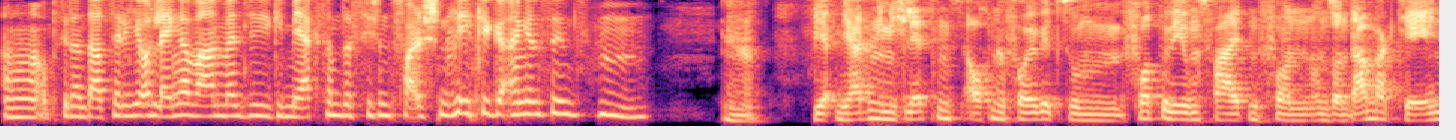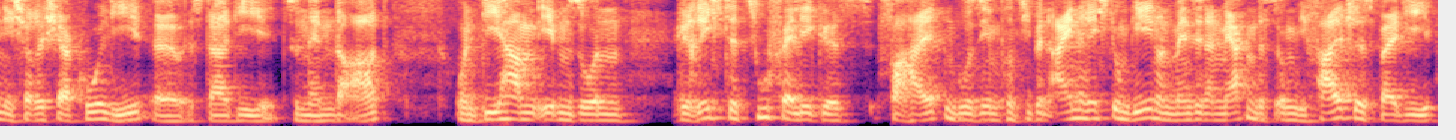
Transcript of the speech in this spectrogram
äh, ob sie dann tatsächlich auch länger waren, wenn sie gemerkt haben, dass sie den falschen Weg gegangen sind, hm. Ja. Wir, wir hatten nämlich letztens auch eine Folge zum Fortbewegungsverhalten von unseren Darmbakterien. Escherichia coli äh, ist da die zu nennende Art. Und die haben eben so ein gerichtet zufälliges Verhalten, wo sie im Prinzip in eine Richtung gehen und wenn sie dann merken, dass irgendwie falsch ist, weil die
